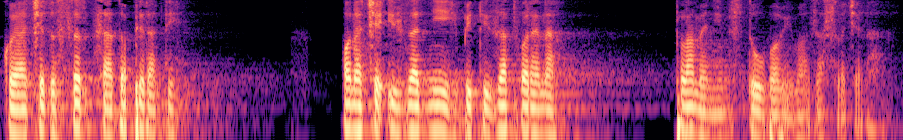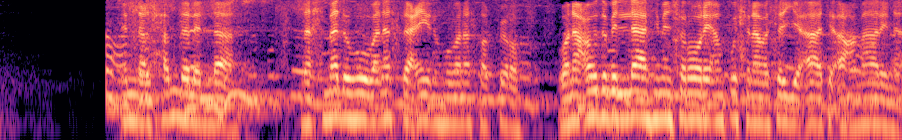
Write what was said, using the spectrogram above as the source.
koja će do srca dopirati. Ona će iznad njih biti zatvorena plamenim stubovima zasvođena. Innal hamdalillah nahmaduhu wa nasta'inuhu wa nastaghfiruh wa na'udhu billahi min shururi anfusina wa sayyiati a'malina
